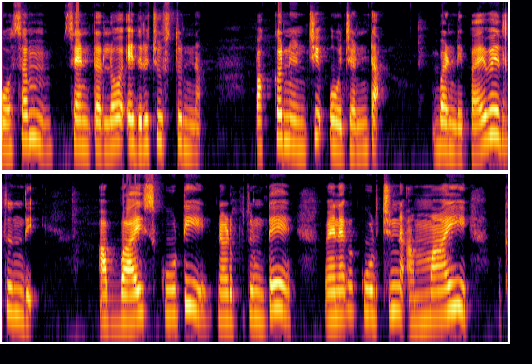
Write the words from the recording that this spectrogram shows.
కోసం సెంటర్లో ఎదురుచూస్తున్నా పక్క నుంచి ఓ జంట బండిపై వెళ్తుంది. అబ్బాయి స్కూటీ నడుపుతుంటే వెనక కూర్చున్న అమ్మాయి ఒక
